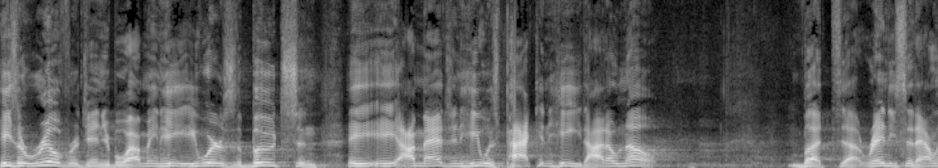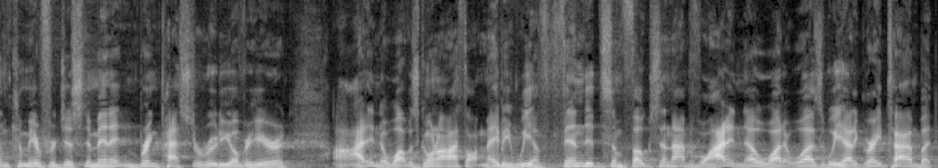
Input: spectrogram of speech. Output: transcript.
he's a real Virginia boy. I mean, he, he wears the boots, and he, he, I imagine he was packing heat. I don't know. But uh, Randy said, Alan, come here for just a minute and bring Pastor Rudy over here. And I didn't know what was going on. I thought maybe we offended some folks the night before. I didn't know what it was. We had a great time, but,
